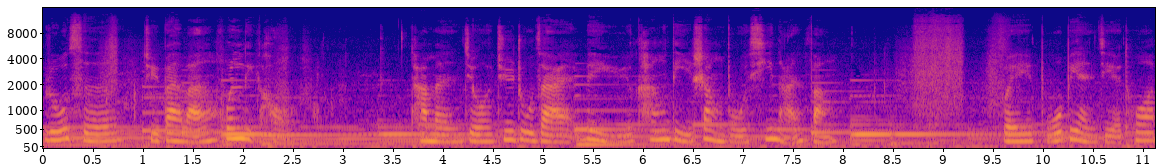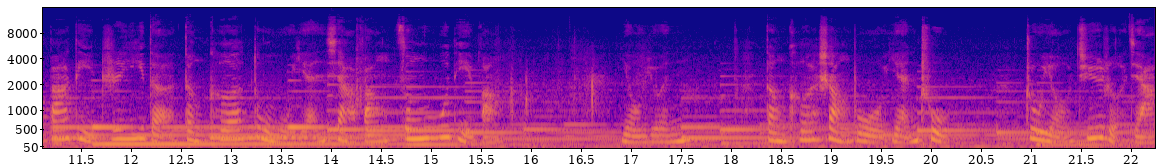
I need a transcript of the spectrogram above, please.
如此举办完婚礼后，他们就居住在位于康地上部西南方、为不便解脱八地之一的邓科杜姆岩下方宗屋地方。有云：邓科上部岩处住有居惹家，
